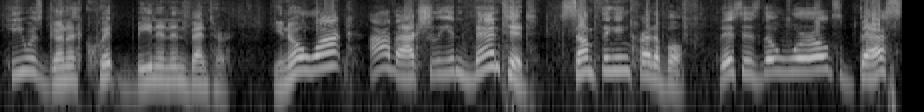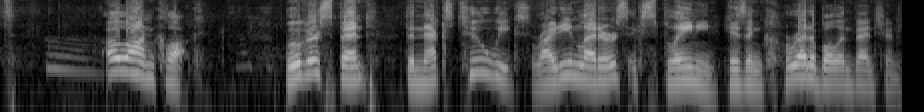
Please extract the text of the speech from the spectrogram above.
he was gonna quit being an inventor. You know what? I've actually invented something incredible. This is the world's best alarm clock. Booger spent the next two weeks writing letters explaining his incredible invention.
